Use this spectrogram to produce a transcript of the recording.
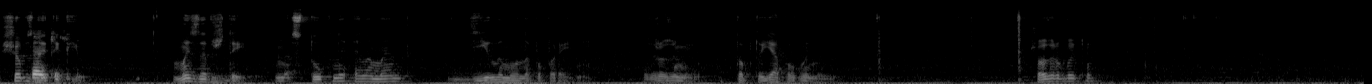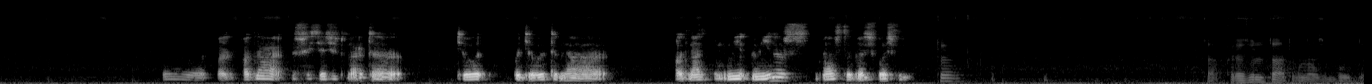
Щоб знайти Q, ми завжди наступний елемент ділимо на попередній. Зрозуміло. Тобто я повинен що зробити? Е, Одна 64 діли- поділити на одна мінус на 128. Так. Так, результат у нас буде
